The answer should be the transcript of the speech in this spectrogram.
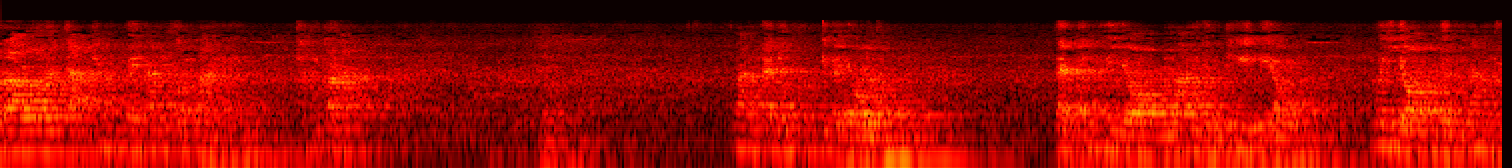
เราจะท่านไปนั่งตรงไหนท่านก็นั่งนั่งได้ทุกกิจโยม แต่ท่านไม่ยอมนั่งอยู่ที่เดียว ไม่ยอมหยุดนั่งอยู่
